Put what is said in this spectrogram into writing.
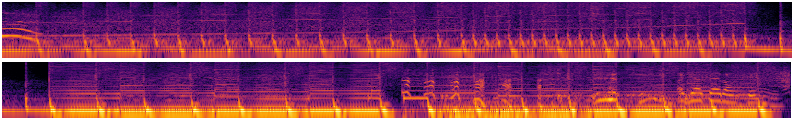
up? I got that on camera.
